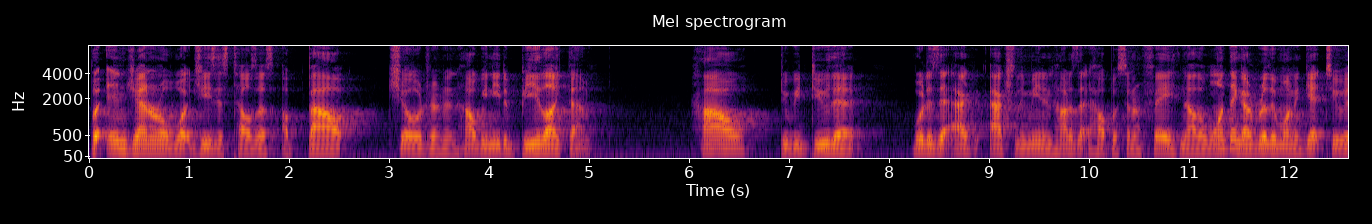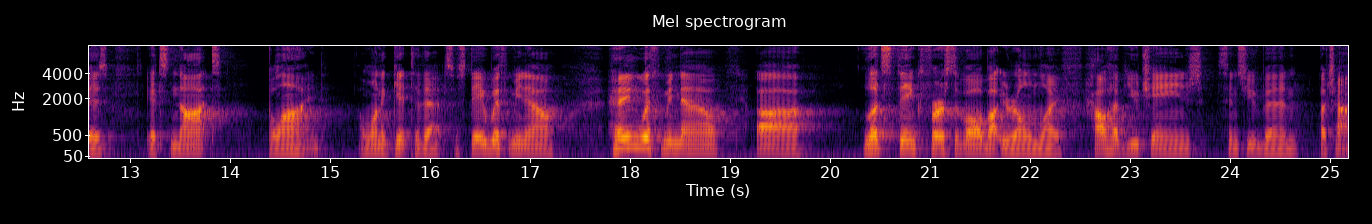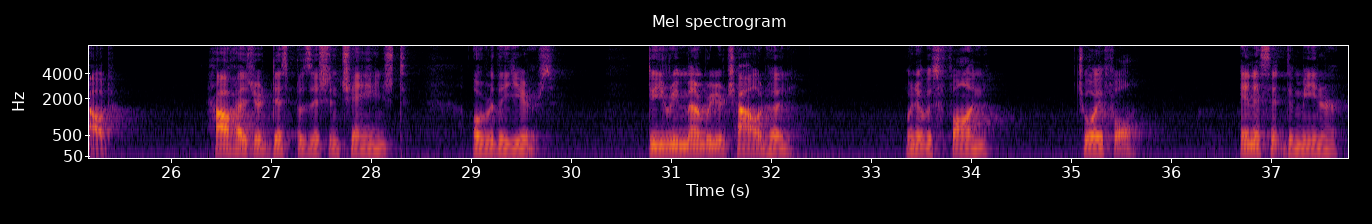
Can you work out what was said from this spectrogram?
but in general, what Jesus tells us about children and how we need to be like them. How do we do that what does it actually mean and how does that help us in our faith? Now, the one thing I really want to get to is it's not blind. I want to get to that. So stay with me now. Hang with me now. Uh, let's think first of all about your own life. How have you changed since you've been a child? How has your disposition changed over the years? Do you remember your childhood when it was fun, joyful, innocent demeanor?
